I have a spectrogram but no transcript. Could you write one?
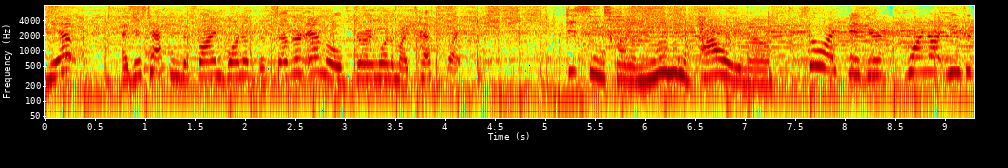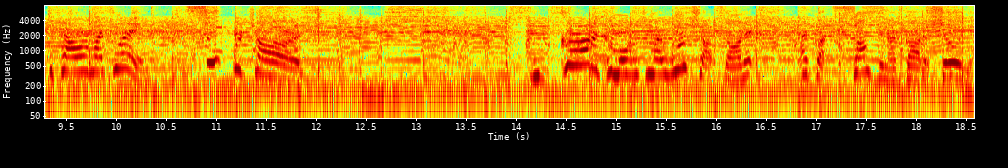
Yep, I just happened to find one of the seven emeralds during one of my test flights. This thing's got unlimited power, you know. So I figured, why not use it to power my plane? Supercharged! You gotta come over to my workshop, Sonic. I've got something I've gotta show you.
